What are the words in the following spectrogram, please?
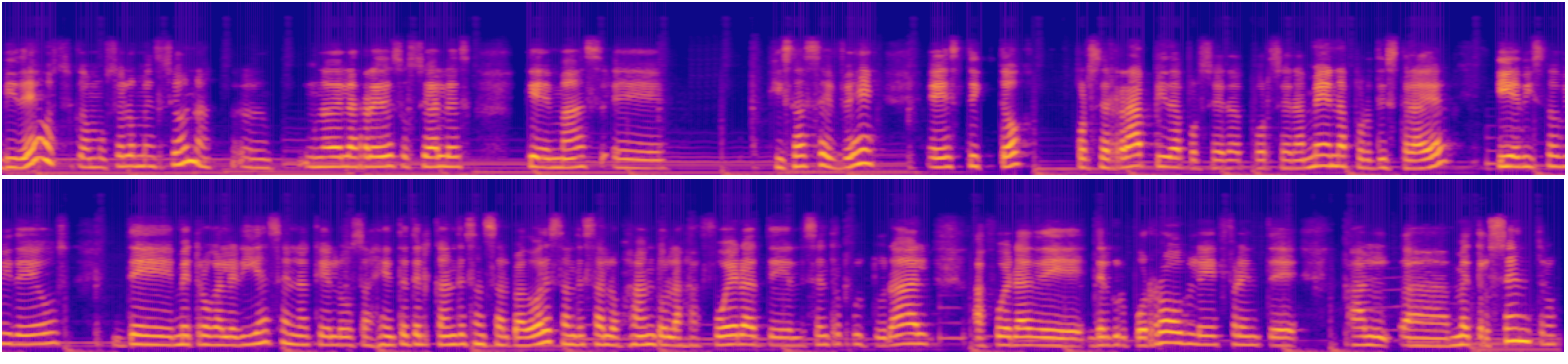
videos, como usted lo menciona, eh, una de las redes sociales que más eh, quizás se ve es TikTok, por ser rápida, por ser, por ser amena, por distraer. Y he visto videos de metrogalerías en las que los agentes del CAN de San Salvador están desalojando las afueras del centro cultural, afuera del Grupo Roble, frente al Metrocentro.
